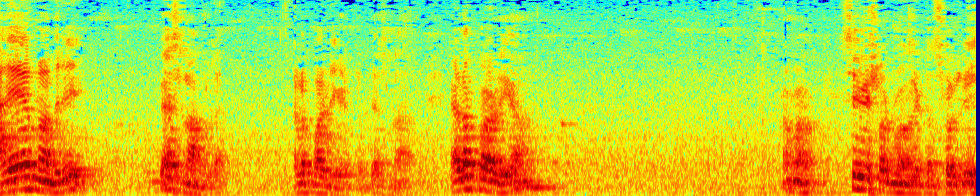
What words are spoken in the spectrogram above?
அதே மாதிரி பேசினாப்புல. எடப்பாடி கிட்ட பேசினார் எடப்பாடியும் நம்ம சி வி கிட்ட சொல்லி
